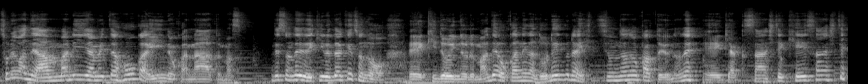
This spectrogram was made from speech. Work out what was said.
それはね、あんまりやめた方がいいのかなと思います。ですので、できるだけその、えー軌道に乗るまでお金がどれぐらい必要なのかというのをね、えー逆算して計算して、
